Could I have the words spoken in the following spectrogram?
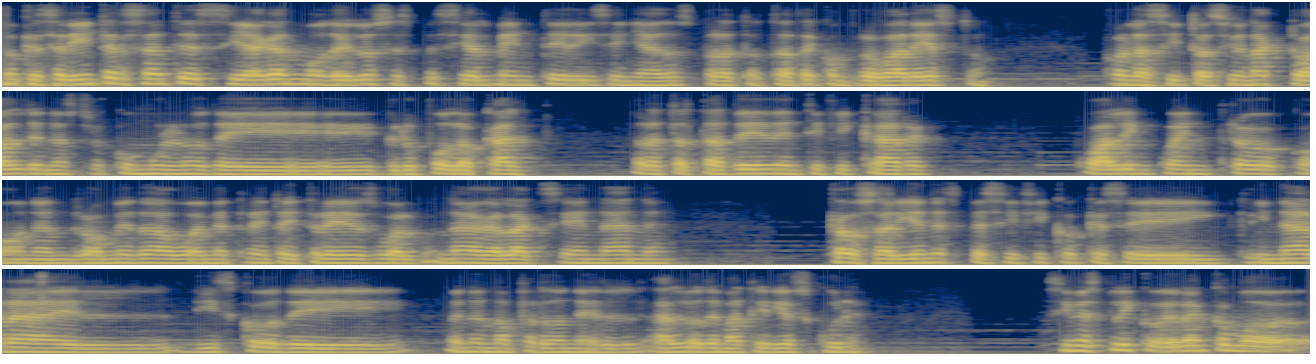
Lo que sería interesante es si hagan modelos especialmente diseñados para tratar de comprobar esto con la situación actual de nuestro cúmulo de grupo local para tratar de identificar cuál encuentro con Andrómeda o M33 o alguna galaxia enana causaría en específico que se inclinara el disco de, bueno, no, perdón, el halo de materia oscura. Si me explico, eran como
